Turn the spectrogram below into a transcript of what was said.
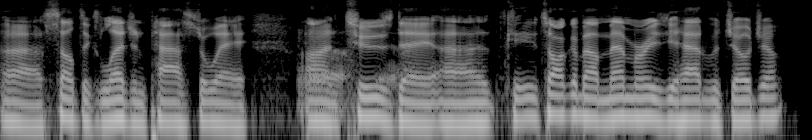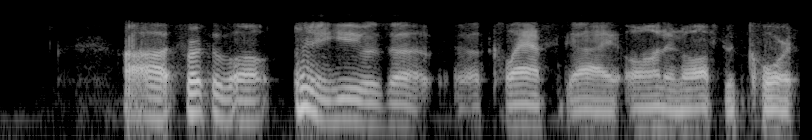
uh, Celtics legend, passed away on Yeah, Tuesday. Uh, can you talk about memories you had with JoJo? Uh, first of all, he was a, a class guy on and off the court.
